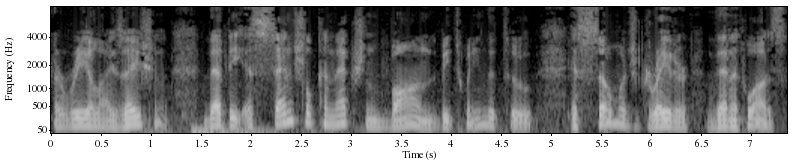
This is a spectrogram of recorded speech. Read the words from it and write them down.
a realization that the essential connection bond between the two is so much greater than it was.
